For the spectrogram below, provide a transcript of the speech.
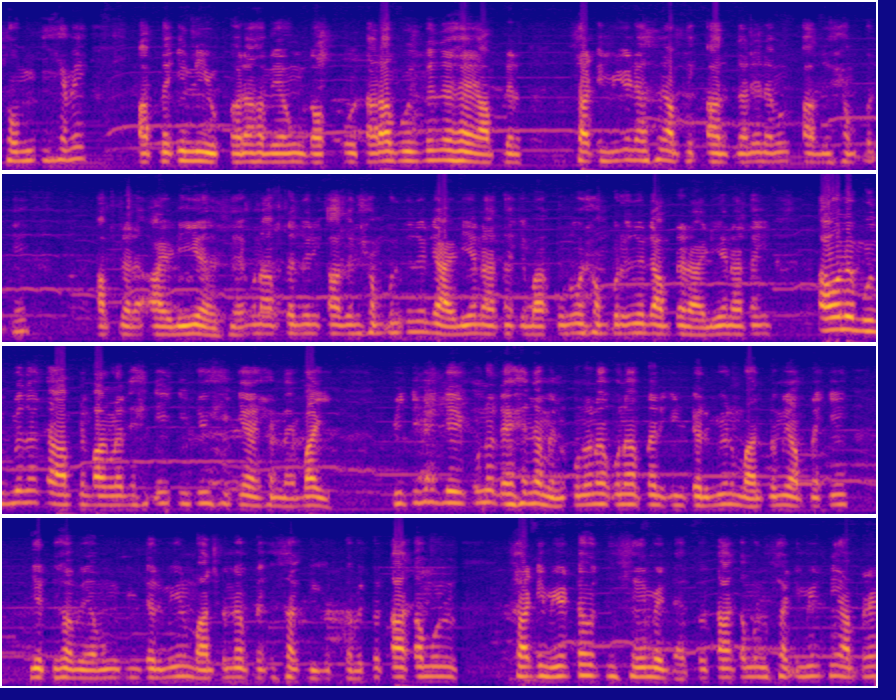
শ্রমিক হিসেবে আপনাকে নিয়োগ করা হবে এবং দক্ষ তারা বুঝবে যে হ্যাঁ আপনার সার্টিফিকেট আছে আপনি কাজ জানেন এবং কাজের সম্পর্কে আপনার আইডিয়া আছে এখন আপনার যদি কাজের সম্পর্কে যদি আইডিয়া না থাকে বা কোনো সম্পর্কে যদি আপনার আইডিয়া না থাকে তাহলে বুঝবে যে আপনি বাংলাদেশে এই কিছু শিখে আসেন না ভাই পৃথিবীর যে কোনো দেশে যাবেন কোনো না কোনো আপনার ইন্টারভিউর মাধ্যমে আপনাকে যেতে হবে এবং ইন্টারভিউর মাধ্যমে আপনাকে চাকরি করতে হবে তো টাকামূল সার্টিফিকেটটা হচ্ছে সেম এটা তো টাকামূল সার্টিফিকেট নিয়ে আপনার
